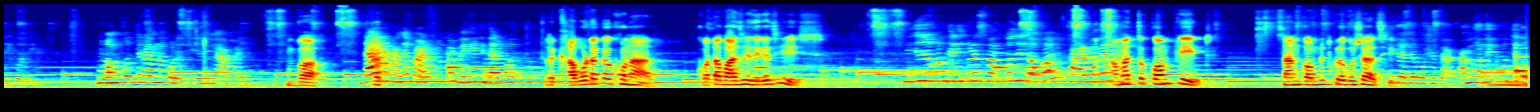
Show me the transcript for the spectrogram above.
এদিক ওদিক। ঢং করতে রান্না করেছি যদি না খাই। বাহ। দাঁড় আগে পারফিউমটা মেখে নি তারপর তো। তাহলে খাবোটা কখন আর? কটা বাজে দেখেছিস? নিজে যখন দেরি করে স্নান করলি তখন কার আমার তো কমপ্লিট স্নান কমপ্লিট করে বসে আছি। ঠিক আছে বসে থাক। আমি অনেকক্ষণ থেকে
